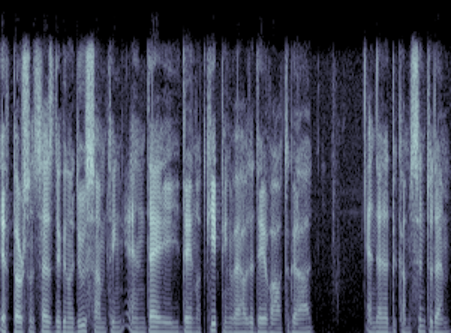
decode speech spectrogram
If person says they're going to do something and they they're not keeping vow that they vow to God and then it becomes sin to them.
